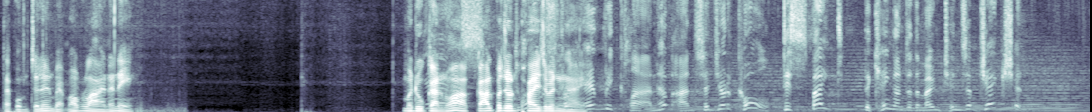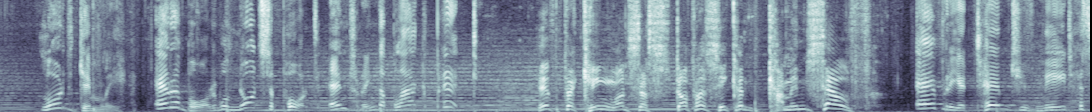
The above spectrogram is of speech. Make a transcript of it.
แต่ผมจะเล่นแบบออฟไลน์นั่นเอง มาดูกันว่าการประจนภัยจะเป็นไง Dwarves from Every clan have answered your call, despite the King under the Mountain's objection. Lord Gimli, Erebor will not support entering the Black Pit. If the king wants to stop us, he can come himself. Every attempt you've made has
